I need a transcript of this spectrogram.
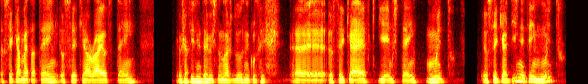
eu sei que a Meta tem, eu sei que a Riot tem, eu já fiz entrevista nas duas, inclusive. É, eu sei que a Epic Games tem muito, eu sei que a Disney tem muito,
